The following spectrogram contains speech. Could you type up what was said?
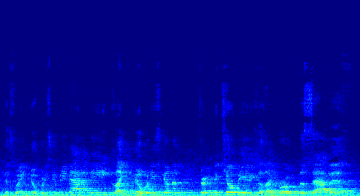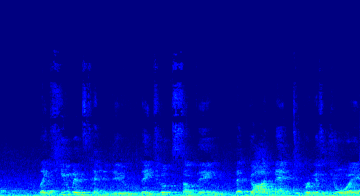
And this way, nobody's to be mad at me. Like, nobody's to threaten to kill me because I broke the Sabbath. Like humans tend to do. They took something that God meant to bring us joy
